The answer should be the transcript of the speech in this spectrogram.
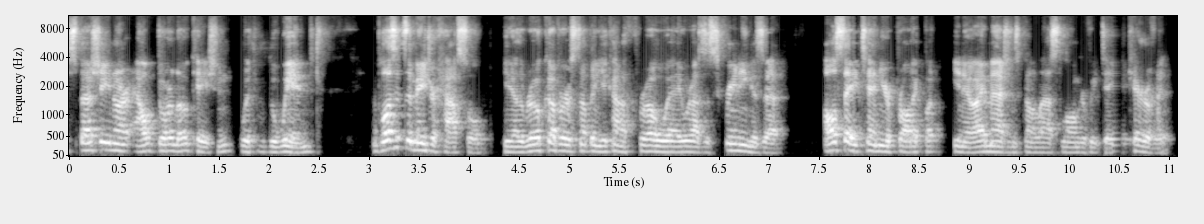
especially in our outdoor location with the wind. And plus, it's a major hassle. You know, the row cover is something you kind of throw away, whereas the screening is a I'll say 10 year product, but you know, I imagine it's going to last longer if we take care of it.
